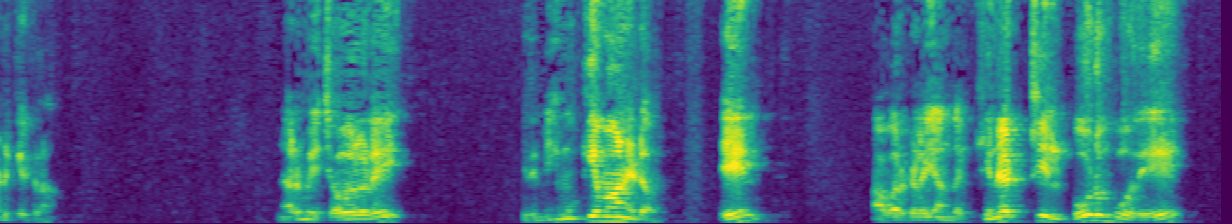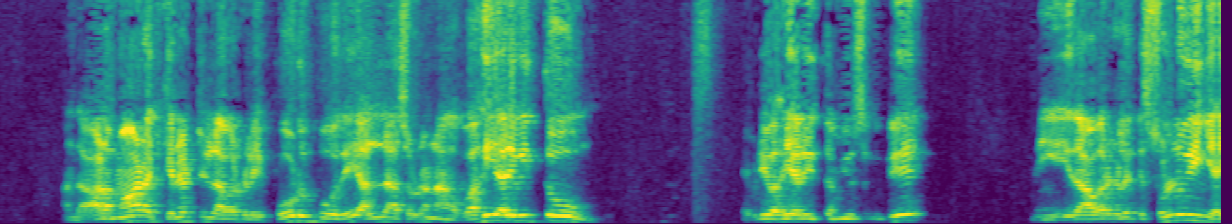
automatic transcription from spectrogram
என்று கேட்கிறான் நறுமை சகோதரர்களே இது மிக முக்கியமான இடம். ஏன்? அவர்களை அந்த கிணற்றில் போடும் போதே அந்த ஆழமான கிணற்றில் அவர்களை போடும் போதே அல்லாஹ் சொல்ற நாங்க வகை அறிவித்தோம். எப்படி வகை அறிவித்தோம் யூசுஃபுக்கு? நீங்க இதை அவர்களுக்கு சொல்லுவீங்க.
